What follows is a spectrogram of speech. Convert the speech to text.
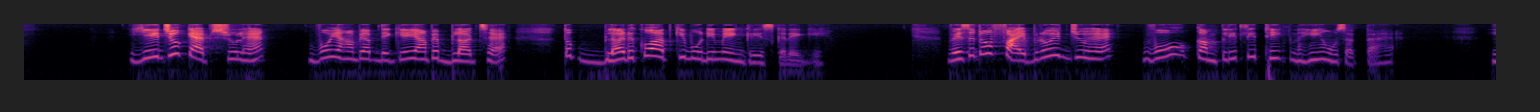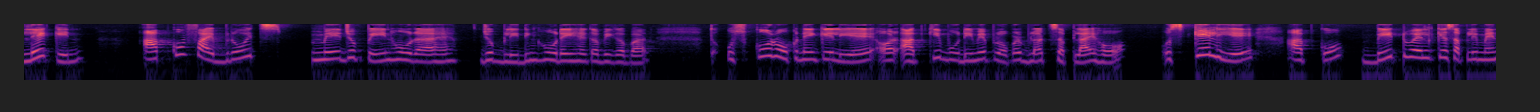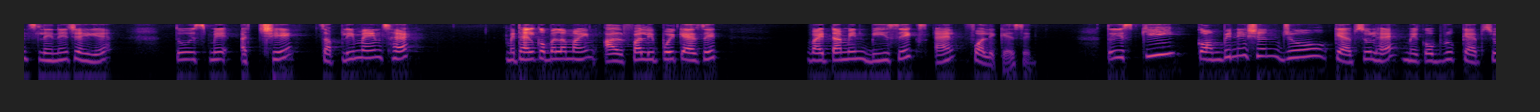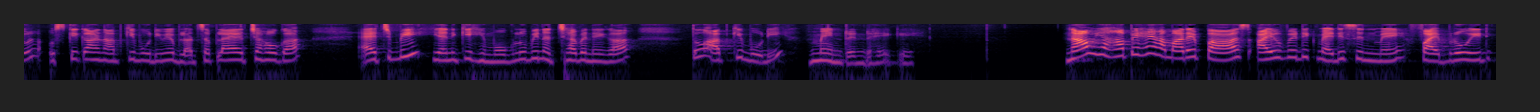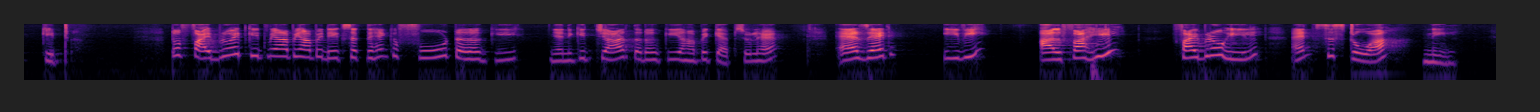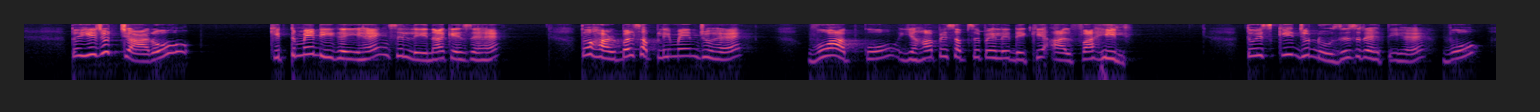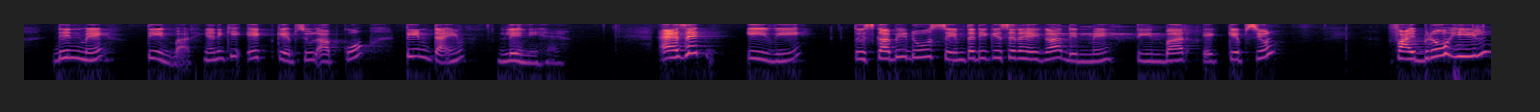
ये जो कैप्सूल है, वो यहाँ पे आप देखिए, यहाँ पे ब्लड्स है तो ब्लड को आपकी बॉडी में इंक्रीज करेगी। वैसे तो फाइब्रोइड जो है, वो कंप्लीटली ठीक नहीं हो सकता है। लेकिन आपको फाइब्रोइड्स में जो पेन हो रहा है, जो ब्लीडिंग हो रही है कभी कभार तो उसको रोकने के लिए और आपकी बॉडी में प्रॉपर ब्लड सप्लाई हो उसके लिए आपको बी ट्वेल्व के सप्लीमेंट्स लेने चाहिए। तो इसमें अच्छे सप्लीमेंट्स है। Methyl cobalamin alpha lipoic acid vitamin B six and folic acid तो इसकी कॉम्बिनेशन जो कैप्सूल है मेकोब्रुक कैप्सूल उसके कारण आपकी बॉडी में ब्लड सप्लाई अच्छा होगा। एच बी यानी कि हीमोग्लोबिन अच्छा बनेगा। तो आपकी बॉडी मेंटेन रहेगी। नाउ यहाँ पे है हमारे पास आयुर्वेदिक मेडिसिन में फाइब्रोइड किट तो फाइब्रोइड किट में आप यहाँ पे देख सकते हैं कि फोर तरह की, यानी कि चार तरह की यहाँ पे कैप्सूल है. एज एड EV alpha heel fibro heel and सिस्टोआ नील तो ये जो चारों किट में दी गई है, इसे लेना कैसे है? तो हर्बल सप्लीमेंट जो है वो आपको यहाँ पे सबसे पहले देखिए अल्फ़ा हील तो इसकी जो डोजेस रहती है, वो दिन में तीन बार, यानी कि एक कैप्सूल आपको तीन टाइम लेनी है। एज ए ईवी तो इसका भी डोज सेम तरीके से रहेगा। दिन में तीन बार एक कैप्सूल फाइब्रो हील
